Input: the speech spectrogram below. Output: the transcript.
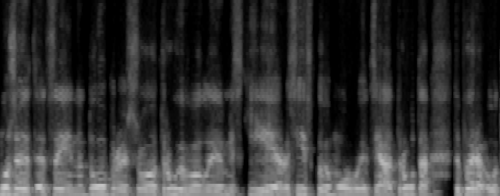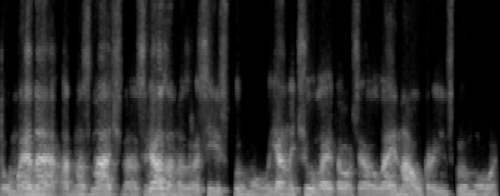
може це і не добре, що отруювали мізки російською мовою. Ця отрута тепер от у мене однозначно зв'язана з російською мовою. Я не чула цього всього лайна української мови.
